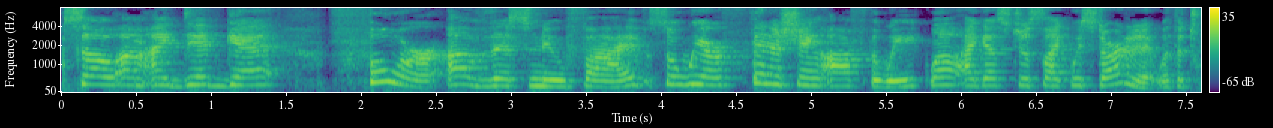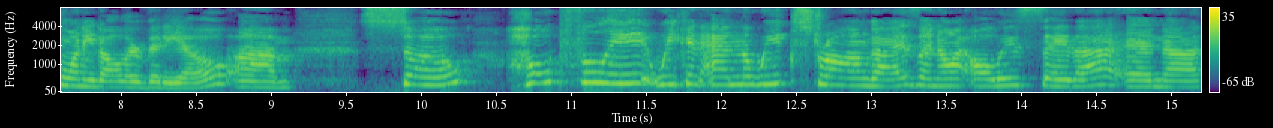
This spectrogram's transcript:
So um, I did get four of this new five. So we are finishing off the week. Well, I guess just like we started it with a $20 video. Um, so hopefully we can end the week strong, guys. I know I always say that and uh,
